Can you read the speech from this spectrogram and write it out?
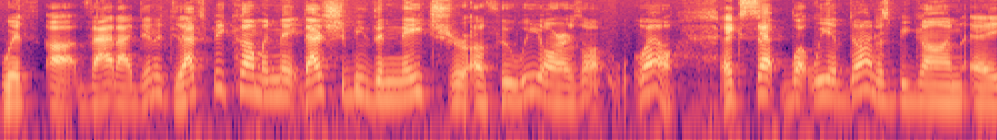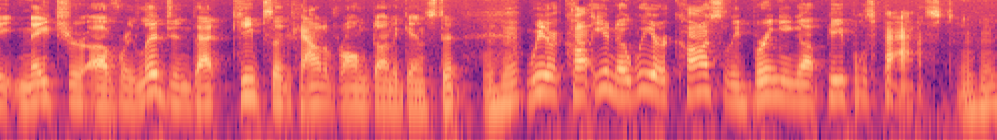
with uh, that identity. That's become a na- that should be the nature of who we are as well. Except what we have done is begun a nature of religion that keeps account of wrong done against it. Mm-hmm. We are, con- you know, we are constantly bringing up people's past. Mm-hmm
